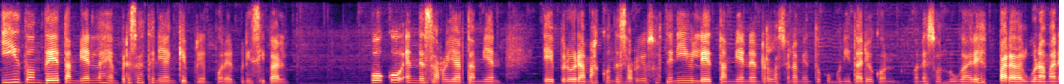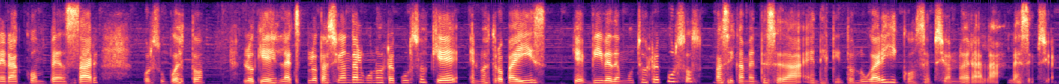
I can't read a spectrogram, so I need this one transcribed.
y donde también las empresas tenían que poner principal foco en desarrollar también eh, programas con desarrollo sostenible, también en relacionamiento comunitario con, esos lugares para de alguna manera compensar, por supuesto, lo que es la explotación de algunos recursos que en nuestro país, que vive de muchos recursos, básicamente se da en distintos lugares y Concepción no era la, excepción.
